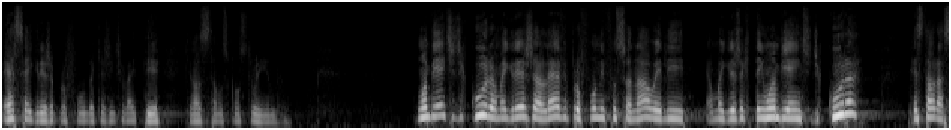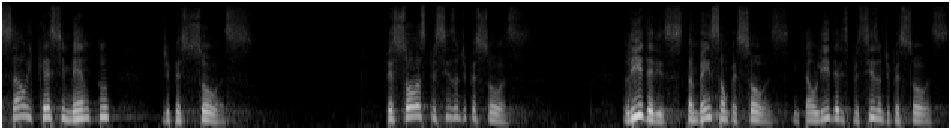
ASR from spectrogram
Essa é a igreja profunda que a gente vai ter, que nós estamos construindo. Um ambiente de cura, uma igreja leve, profunda e funcional, ele é uma igreja que tem um ambiente de cura, restauração e crescimento de pessoas. Pessoas precisam de pessoas. Líderes também são pessoas, então líderes precisam de pessoas.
